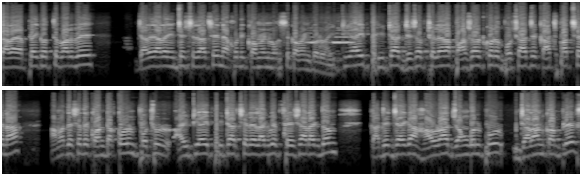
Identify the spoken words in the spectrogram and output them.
তারা অ্যাপ্লাই করতে পারবে। যারা যারা ইন্টারেস্টেড আছেন, এখনই কমেন্ট বক্সে কমেন্ট করুন। আইটিআই ফিটার যেসব ছেলেরা পাস আউট করে বসে আছে, কাজ পাচ্ছে না, আমাদের সাথে কন্ট্যাক্ট করুন। প্রচুর আইটিআই ফিটার ছেলে লাগবে ফ্রেশার একদম। কাজের জায়গা হাওড়া, জঙ্গলপুর জালান কমপ্লেক্স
